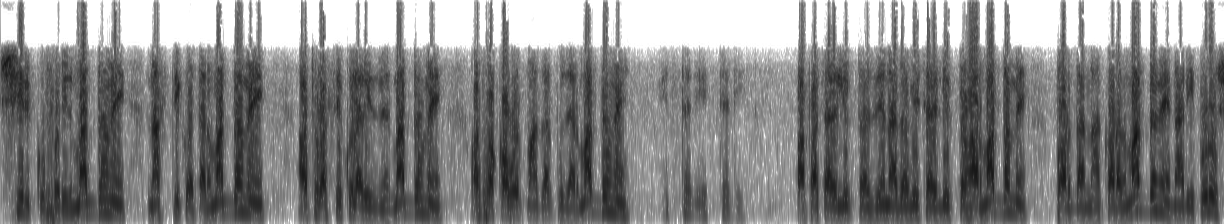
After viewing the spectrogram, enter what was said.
শির কুফরির মাধ্যমে, নাস্তিকতার মাধ্যমে, অথবা সেকুলারিজমের মাধ্যমে, অথবা কবর মাজার পূজার মাধ্যমে, ইত্যাদি ইত্যাদি। পাপাচারে লিপ্ত হয় জেনা ব্যবচারে লিপ্ত হওয়ার মাধ্যমে পর্দা না করার মাধ্যমে নারী পুরুষ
